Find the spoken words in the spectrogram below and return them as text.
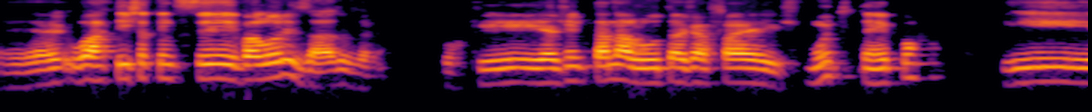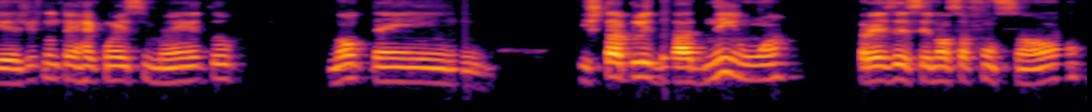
É, o artista tem que ser valorizado, velho. Porque a gente está na luta já faz muito tempo e a gente não tem reconhecimento, não tem estabilidade nenhuma para exercer nossa função.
